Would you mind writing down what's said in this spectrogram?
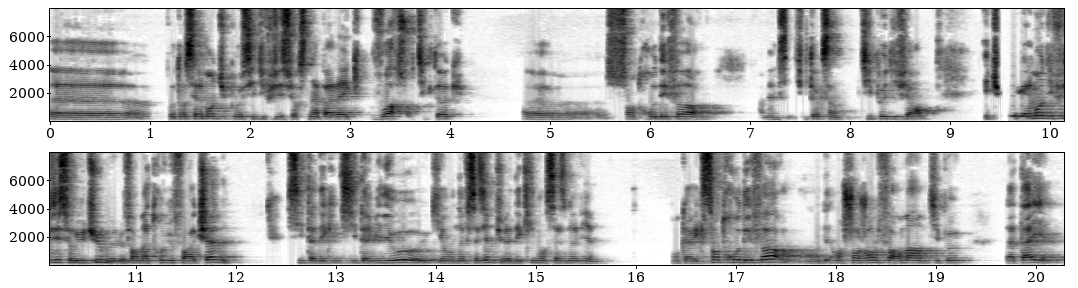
euh, potentiellement, tu peux aussi diffuser sur Snap avec, voire sur TikTok, sans trop d'efforts, même si TikTok c'est un petit peu différent. Et tu peux également diffuser sur YouTube le format True View for Action, si, as si ta vidéo euh, qui est en 9 16e, tu la déclines en 16 neuvième. Donc avec sans trop d'efforts, en, changeant le format un petit peu, la taille,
